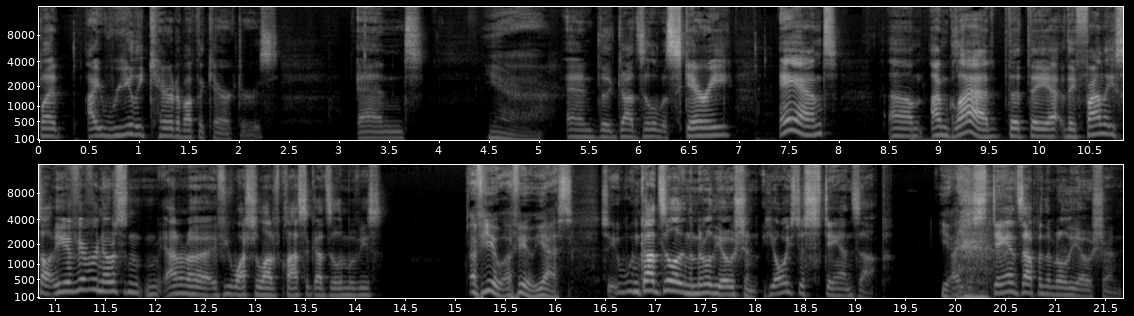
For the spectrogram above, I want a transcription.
but I really cared about the characters, and Yeah. and the Godzilla was scary, and um, I'm glad that they they finally saw. Have you ever noticed? I don't know if you watched a lot of classic Godzilla movies. A few, a few, yes. So when Godzilla in the middle of the ocean, he always just stands up. Yeah. Right, just stands up in the middle of the ocean,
